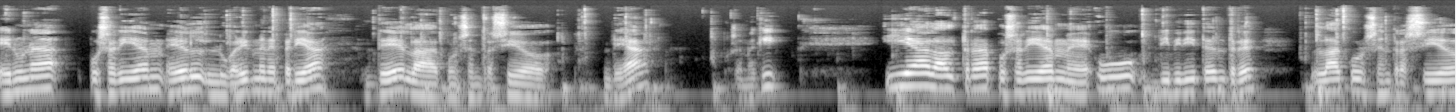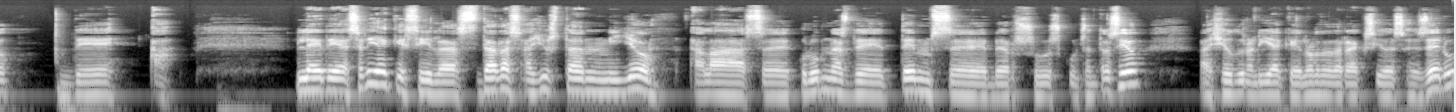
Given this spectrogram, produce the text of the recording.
En una posaríem el logaritme neperià de la concentració de A, posem aquí, i a l'altra posaríem 1 eh, dividit entre la concentració de. La idea seria que si les dades ajusten millor a les eh, columnes de temps eh, versus concentració, això donaria que l'ordre de reacció és 0.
